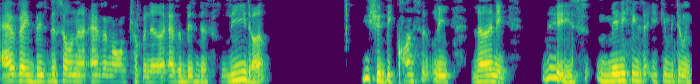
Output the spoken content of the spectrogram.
as a business owner, as an entrepreneur, as a business leader. You should be constantly learning. There's many things that you can be doing.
